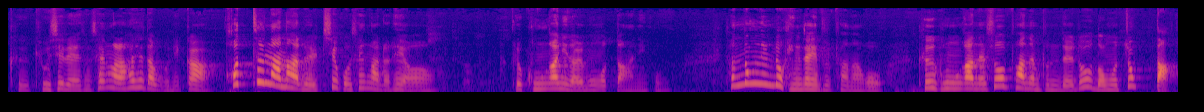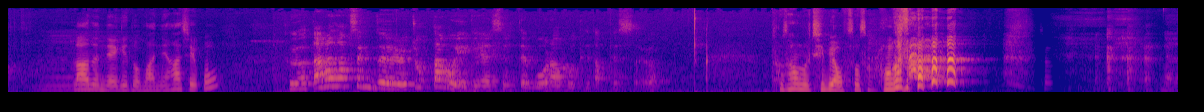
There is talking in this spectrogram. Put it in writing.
그 교실에서 생활을 하시다 보니까 커튼 하나를 치고 생활을 해요. 그리고 공간이 넓은 것도 아니고 선동님도 굉장히 불편하고 그 공간을 수업하는 분들도 너무 좁다라는 얘기도 많이 하시고 그거 다른 학생들 좁다고 얘기했을 때 뭐라고 대답했어요? 저 사람도 집이 없어서 그런 거다. 맞아.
